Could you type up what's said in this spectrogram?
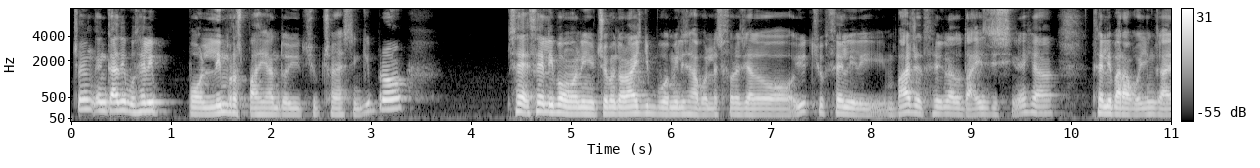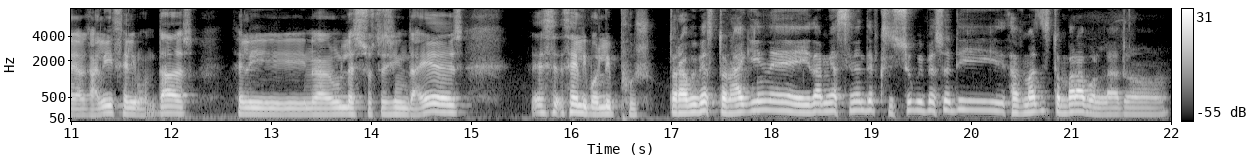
Και είναι κάτι που θέλει πολύ προσπάθεια το YouTube channel στην Κύπρο. Θε, θέλει υπομονή και με τον Άκη που μίλησα πολλές φορές για το YouTube θέλει budget, θέλει να το ταΐζει συνέχεια, θέλει παραγωγή κα- καλή, θέλει μοντάζ, θέλει να είναι όλες σωστές συνταγές, ε, θε- θέλει πολύ push. Τώρα που είπες τον Άκη, ε, είδα μια συνέντευξη σου που είπες ότι θαυμάζεις τον πάρα πολλά. Το...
